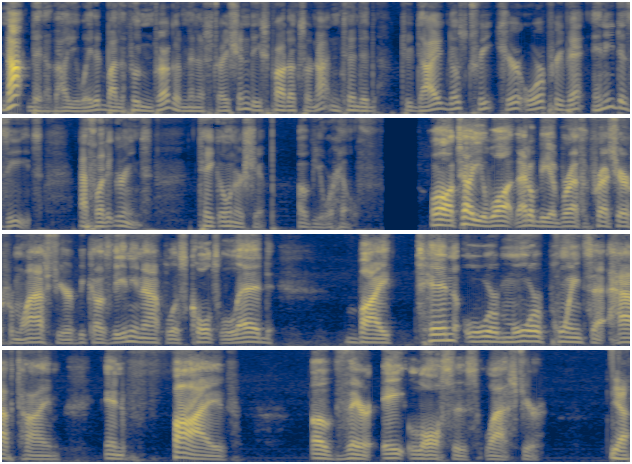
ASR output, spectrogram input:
not been evaluated by the Food and Drug Administration. These products are not intended to diagnose, treat, cure, or prevent any disease. Athletic Greens, take ownership of your health. Well, I'll tell you what, that'll be a breath of fresh air from last year because the Indianapolis Colts led by 10 or more points at halftime in five of their eight losses last year. Yeah.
